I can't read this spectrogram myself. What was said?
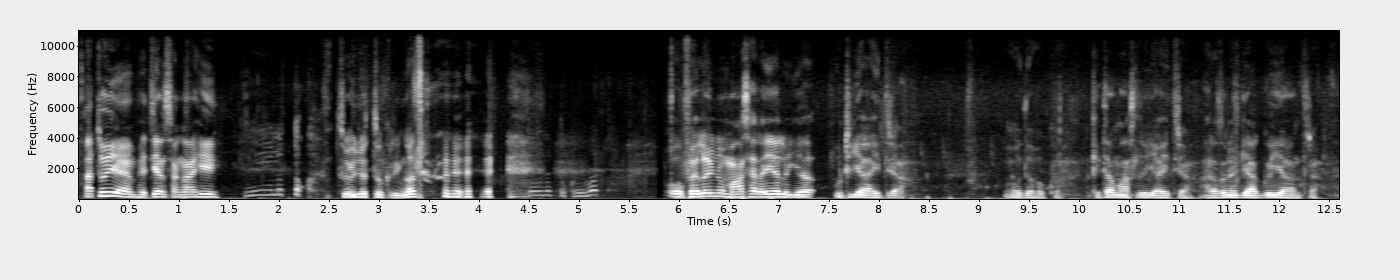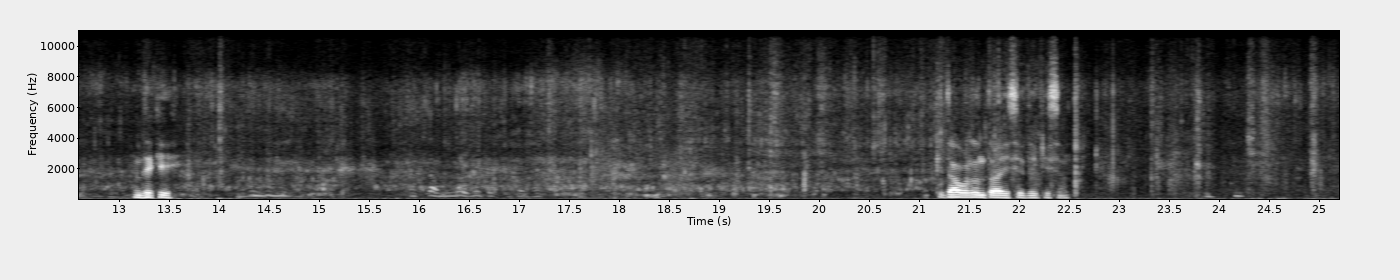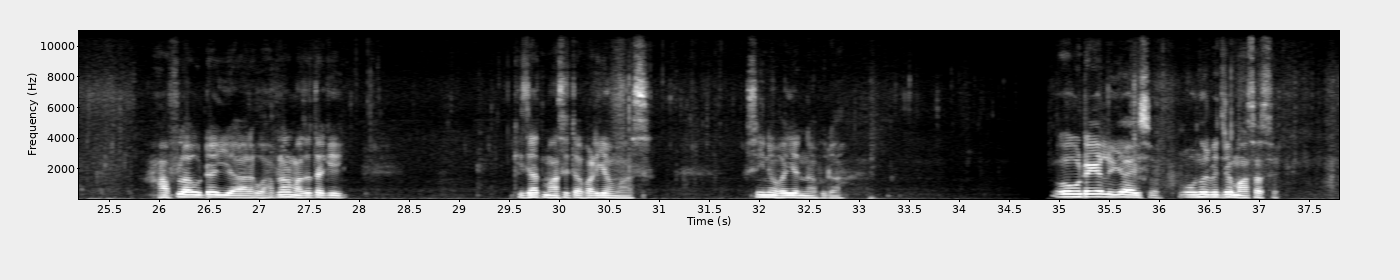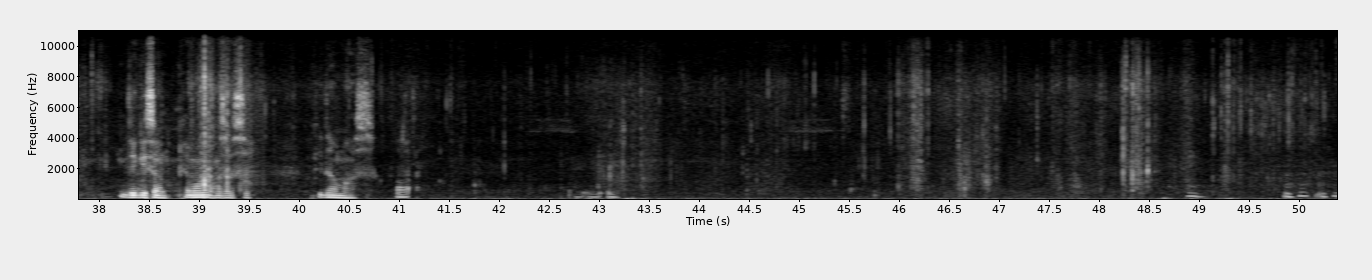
আর তুই এম হেতিয়ান সাঙাহি. তুই লুতুক রিঙত. ও ফেলইনো মাছ হারাইয়া লইয়া উঠিয়া আইতরা ও দেখো কিতা মাছ লইয়া আইতরা আর এজনে গিয়ে আগুইয়া আনতরা দেখি। কিতা পর্যন্ত আইছে দেখিছেন হাফলা উঠাইয়া আর হাফলার মাঝে থাকি কি? জাত মাছ এটা ফাড়িয়া মাছ? চিনো ভাইয়ার না পুরা ও উঠাইয়া লইয়া আইছো ওনের ভিতরে মাছ আছে। দেখিছেন, কেমন মাছ আছে। কিটা মাছ?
